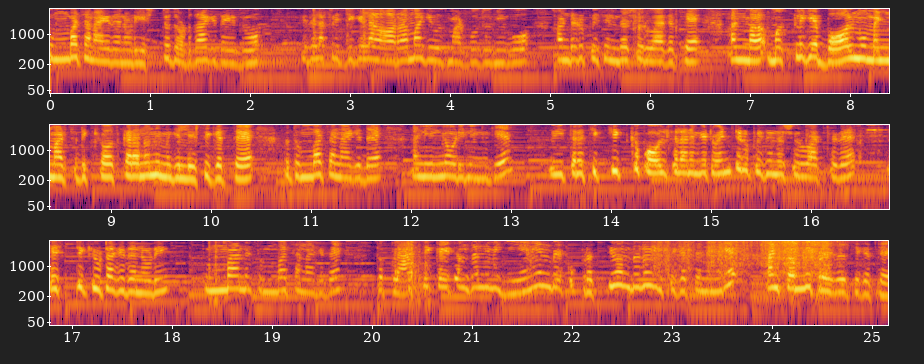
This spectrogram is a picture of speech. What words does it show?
ತುಂಬ ಚೆನ್ನಾಗಿದೆ ನೋಡಿ, ಎಷ್ಟು ದೊಡ್ಡದಾಗಿದೆ ಇದು. ಸೊ ಇದೆಲ್ಲ ಫ್ರಿಜ್ಜಿಗೆಲ್ಲ ಆರಾಮಾಗಿ ಯೂಸ್ ಮಾಡ್ಬೋದು ನೀವು. ಹಂಡ್ರೆಡ್ ರುಪೀಸಿಂದ ಶುರುವಾಗುತ್ತೆ ಆ್ಯಂಡ್ ಮಕ್ಕಳಿಗೆ ಬಾಲ್ ಮೂಮೆಂಟ್ ಮಾಡಿಸೋದಕ್ಕೋಸ್ಕರನೂ ನಿಮಗೆ ಇಲ್ಲಿ ಸಿಗುತ್ತೆ. ಸೊ ತುಂಬ ಚೆನ್ನಾಗಿದೆ. ಆ್ಯಂಡ್ ಇಲ್ಲಿ ನೋಡಿ ನಿಮಗೆ ಸೊ ಈ ಥರ ಚಿಕ್ಕ ಚಿಕ್ಕ ಬೌಲ್ಸ್ ಎಲ್ಲ ನಿಮಗೆ ಟ್ವೆಂಟಿ ರುಪೀಸಿಂದ ಶುರುವಾಗ್ತಿದೆ ಎಷ್ಟು ಕ್ಯೂಟಾಗಿದೆ ನೋಡಿ. ತುಂಬ ಅಂದರೆ ತುಂಬ ಚೆನ್ನಾಗಿದೆ. ಸೊ ಪ್ಲಾಸ್ಟಿಕ್ ಐಟಮ್ಸಲ್ಲಿ ನಿಮಗೆ ಏನೇನು ಬೇಕು ಪ್ರತಿಯೊಂದೂ ಇಲ್ಲಿ ಸಿಗುತ್ತೆ ನಿಮಗೆ. ಆ್ಯಂಡ್ ಕಮ್ಮಿ ಪ್ರೈಸಲ್ಲಿ ಸಿಗುತ್ತೆ.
